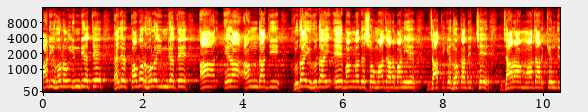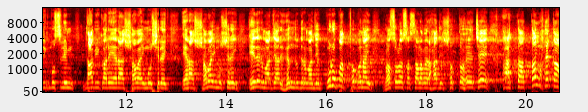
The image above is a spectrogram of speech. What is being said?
বাড়ি হলো ইন্ডিয়াতে, এদের কবর হলো ইন্ডিয়াতে, আর এরা আন্দাজি হুদাই হুদাই এই বাংলাদেশেও মাজার বানিয়ে জাতিকে ধোকা দিচ্ছে। যারা মাজার কেন্দ্রিক মুসলিম দাবি করে, এরা সবাই মুশরেক, এরা সবাই মুশরেক। এদের মাঝে আর হিন্দুদের মাঝে কোনো পার্থক্য নাই। রসুল্লাহ সাল্লামের হাদিস সত্য হয়েছে, আত্মা তলহেকা।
